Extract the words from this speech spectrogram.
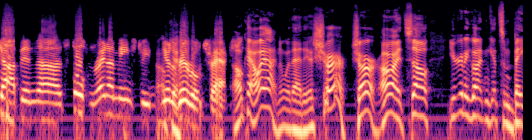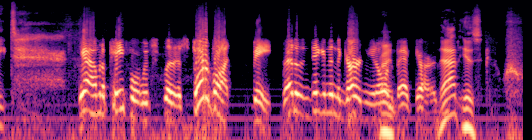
Shop in uh, Stoughton, right on Main Street near the railroad tracks. Okay. Oh, yeah. I know where that is. Sure. Sure. All right. So you're going to go out and get some bait. Yeah, I'm going to pay for it with uh, store bought bait rather than digging in the garden, you know, in the backyard. That is, whew.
